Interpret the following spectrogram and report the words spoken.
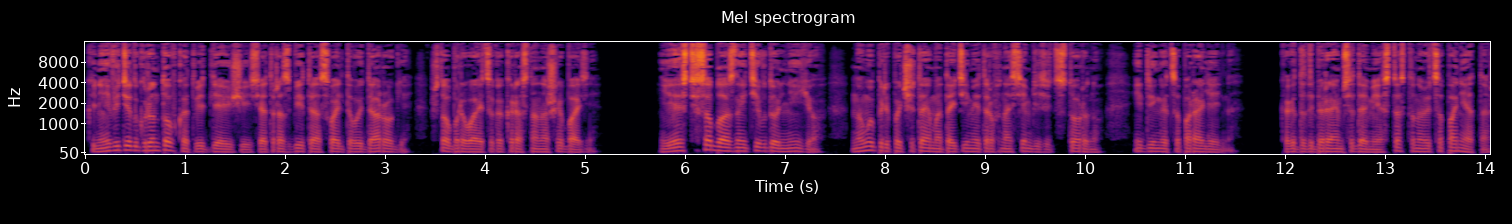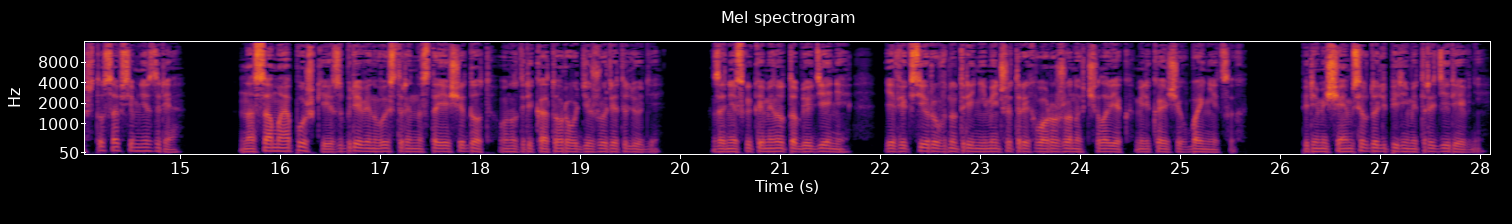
К ней ведет грунтовка, ответвляющаяся от разбитой асфальтовой дороги, что обрывается как раз на нашей базе. Есть соблазн идти вдоль нее, но мы предпочитаем отойти метров на 70 в сторону и двигаться параллельно. Когда добираемся до места, становится понятно, что совсем не зря. На самой опушке из бревен выстроен настоящий дот, внутри которого дежурят люди. За несколько минут наблюдения я фиксирую внутри не меньше трех вооруженных человек, мелькающих в бойницах. Перемещаемся вдоль периметра деревни.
